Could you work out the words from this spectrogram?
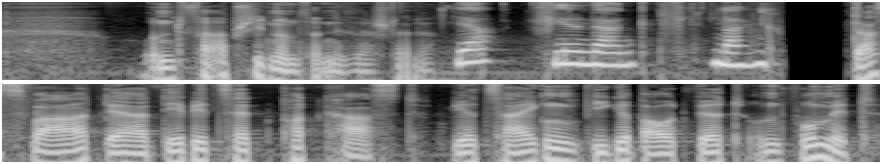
und verabschieden uns an dieser Stelle. Ja, vielen Dank. Vielen Dank. Das war der DBZ Podcast. Wir zeigen, wie gebaut wird und womit.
